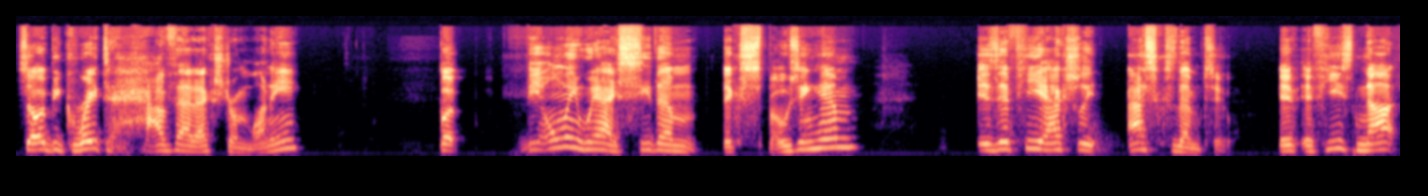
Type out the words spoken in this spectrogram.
So it'd be great to have that extra money. But the only way I see them exposing him is if he actually asks them to. If, if he's not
